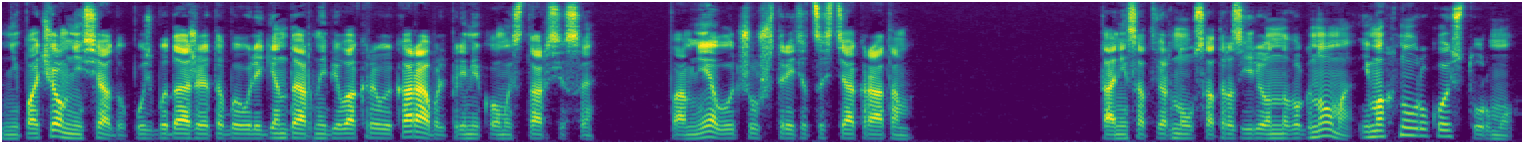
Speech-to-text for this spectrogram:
Ни почем не сяду, пусть бы даже это был легендарный белокрылый корабль прямиком из Тарсиса. По мне, лучше уж встретиться с Теократом. Танис отвернулся от разъяренного гнома и махнул рукой Стурму.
